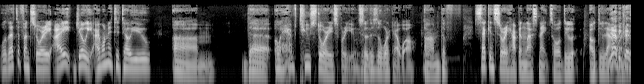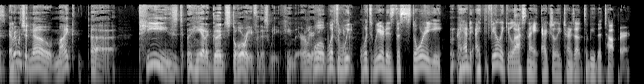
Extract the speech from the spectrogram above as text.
well, that's a fun story. I, Joey, I wanted to tell you, um, the, oh, I have two stories for you. Mm-hmm. So this will work out well. Um, the f- second story happened last night. So I'll do, I'll do that. Yeah, because everyone should know Mike uh, teased that he had a good story for this week. He earlier. Well, he, what's we- what's weird is the story. I had. I feel like last night actually turns out to be the topper.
